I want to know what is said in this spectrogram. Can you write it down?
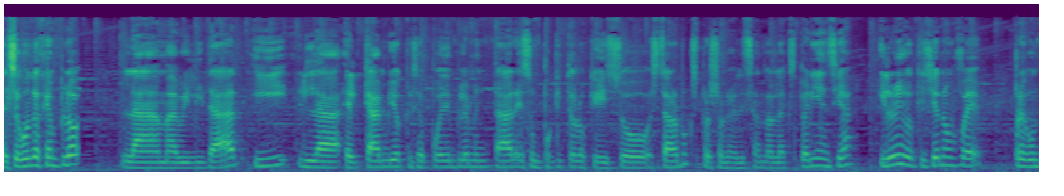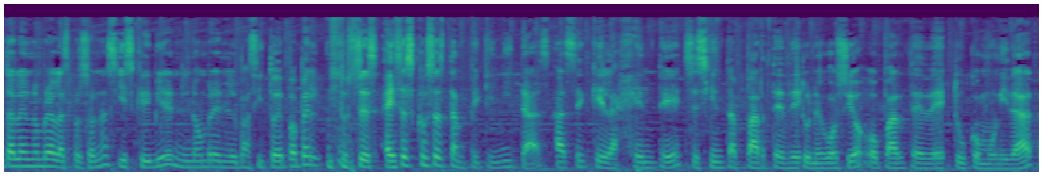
El segundo ejemplo la amabilidad y la, el cambio que se puede implementar es un poquito lo que hizo Starbucks personalizando la experiencia y lo único que hicieron fue preguntarle el nombre a las personas y escribir en el nombre en el vasito de papel. Entonces, a esas cosas tan pequeñitas hace que la gente se sienta parte de tu negocio o parte de tu comunidad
